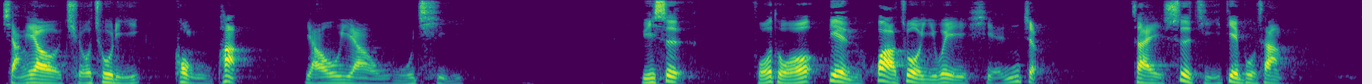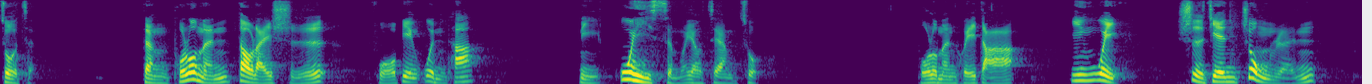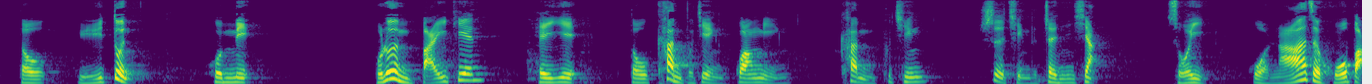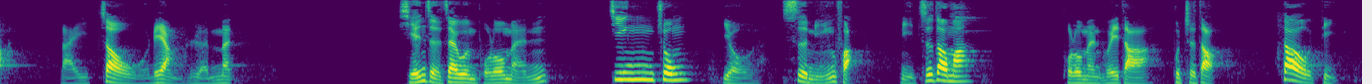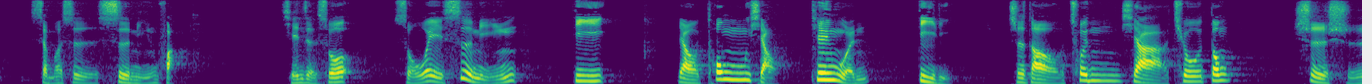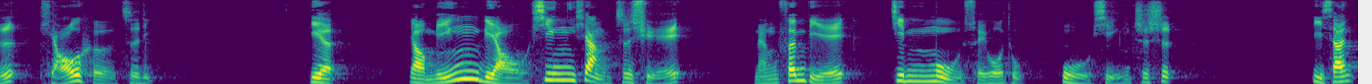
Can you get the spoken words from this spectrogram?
想要求出离，恐怕遥遥无期。于是。佛陀便化作一位贤者，在市集店铺上坐着，等婆罗门到来时，佛便问他：“你为什么要这样做？”婆罗门回答：“因为世间众人都愚钝昏昧，不论白天黑夜，都看不见光明，看不清。”事情的真相，所以我拿着火把来照亮人们。贤者在问婆罗门：“经中有四明法，你知道吗？”婆罗门回答：“不知道。”到底什么是四明法？贤者说：“所谓四明，第一要通晓天文地理，知道春夏秋冬。”事实调和之理。第二，要明了星象之学，能分别金木水火土五行之事。第三，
